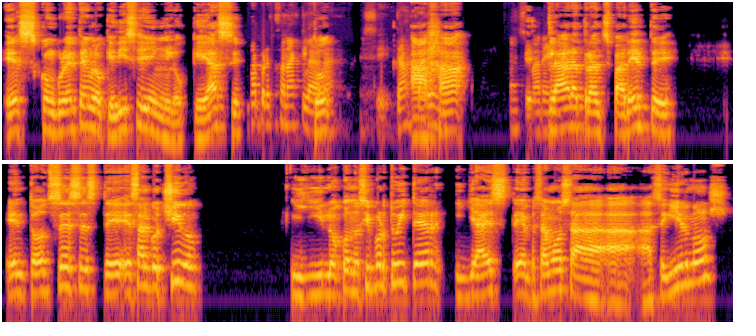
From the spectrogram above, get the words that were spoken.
es congruente en lo que dice y en lo que hace. Una persona clara. Sí. Ajá, transparente. clara, transparente. Entonces, este, es algo chido. Y lo conocí por Twitter y ya este, empezamos a, a- a seguirnos.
